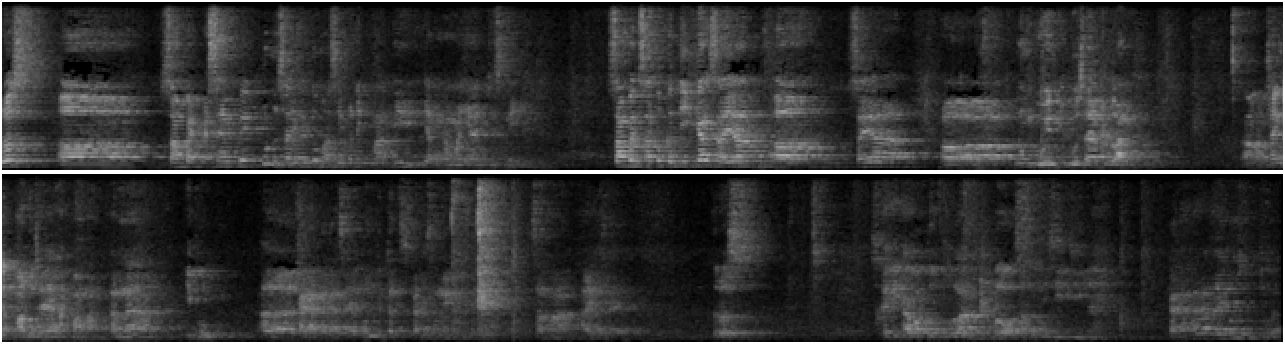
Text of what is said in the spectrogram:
Terus uh, sampai SMP pun saya itu masih menikmati yang namanya Disney. Sampai satu ketika saya uh, saya uh, nungguin ibu saya pulang. Uh, saya nggak malu saya anak mama. Karena ibu uh, kakak-kakak saya pun dekat sekali sama ibu saya sama ayah saya. Terus ketika waktu pulang bawa satu VCD kakak-kakak saya pun juga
